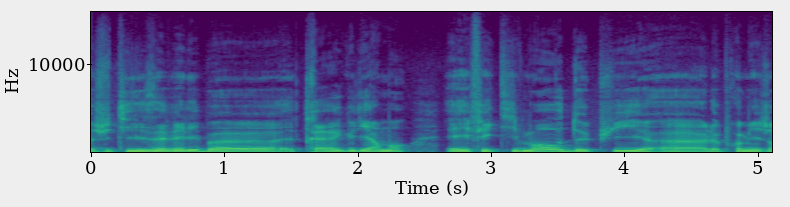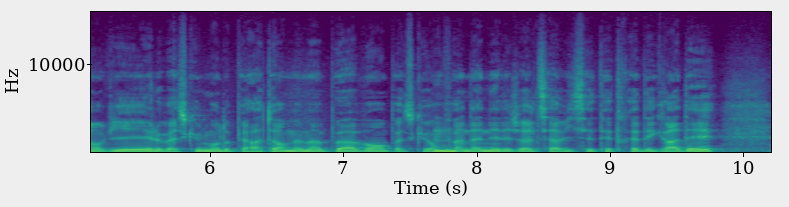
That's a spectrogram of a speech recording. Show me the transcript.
j'utilisais Vélib très régulièrement. Et effectivement, depuis le 1er janvier, le basculement d'opérateur, même un peu avant, parce qu'en Mhm. fin d'année déjà le service était très dégradé,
